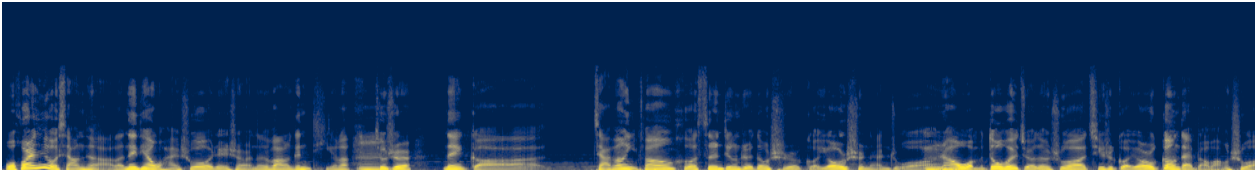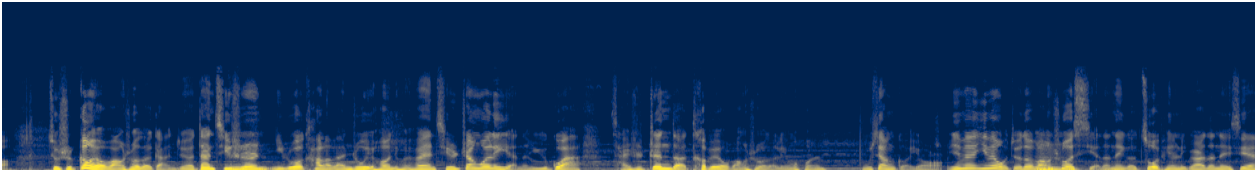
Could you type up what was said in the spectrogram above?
我忽然又想起来了，那天我还说过这事儿呢，忘了跟你提了，就是。那个甲方乙方和私人定制都是葛优是男主，然后我们都会觉得说，其实葛优更代表王朔，就是更有王朔的感觉。但其实你如果看了《完珠》以后，你会发现，其实张国立演的于冠才是真的特别有王朔的灵魂，不像葛优。因为因为我觉得王朔写的那个作品里边的那些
